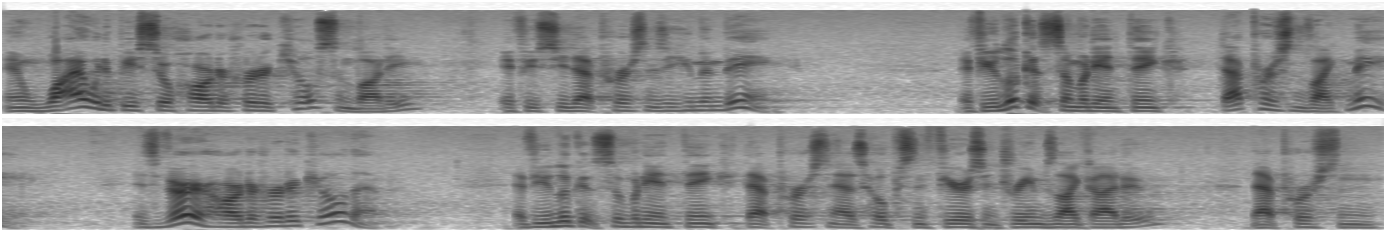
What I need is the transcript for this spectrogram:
And why would it be so hard to hurt or kill somebody if you see that person as a human being? If you look at somebody and think, that person's like me, it's very hard to hurt or kill them. If you look at somebody and think that person has hopes and fears and dreams like I do, that person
